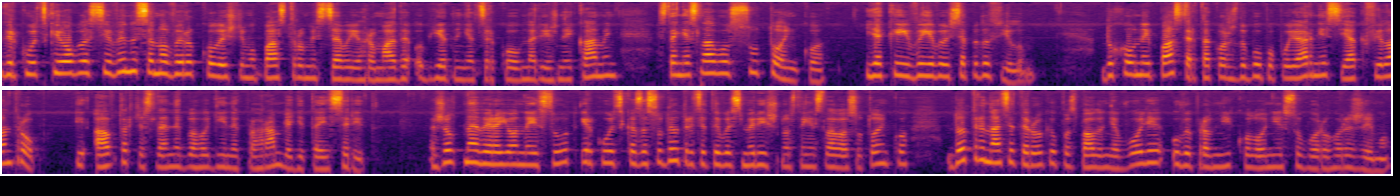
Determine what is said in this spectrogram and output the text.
В Іркутській області винесено вирок колишньому пастору місцевої громади об'єднання церков Наріжний камінь Станіславу Сутонько, який виявився педофілом. Духовний пастир також здобув популярність як філантроп і автор численних благодійних програм для дітей-сиріт. Жовтневий районний суд Іркутська засудив 38-річного Станіслава Сутонько до 13 років позбавлення волі у виправній колонії суворого режиму.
